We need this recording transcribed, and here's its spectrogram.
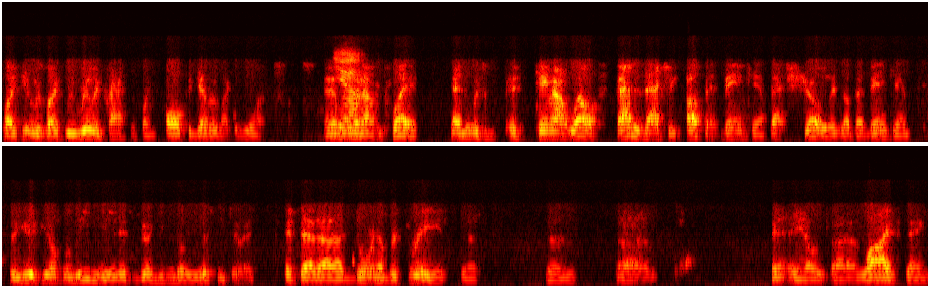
Like it was like we really practiced like all together like once, and then Yeah. we went out and played, and it was it came out well. That is actually up at Bandcamp. That show is up at Bandcamp. So you, if you don't believe me, that it is good. You can go listen to it. It's at uh, door number three. It's the the uh, you know uh, live thing,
